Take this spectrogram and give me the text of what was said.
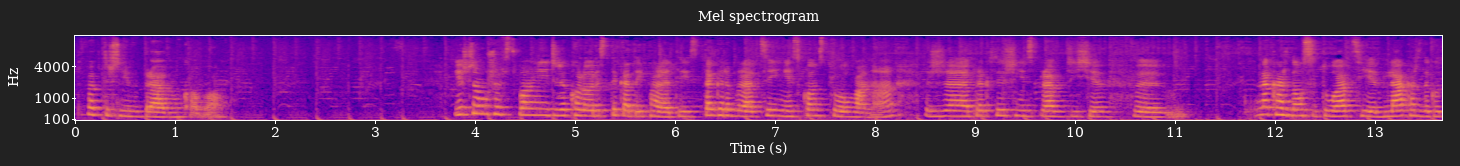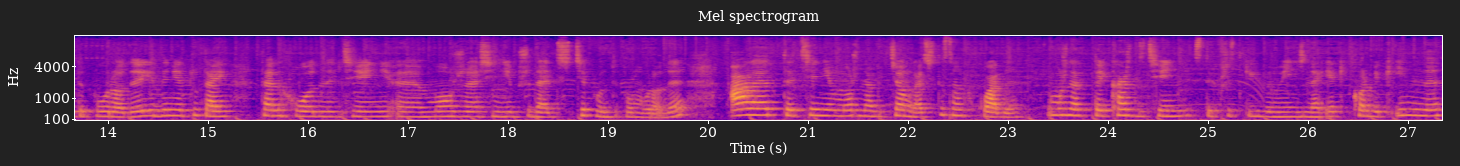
to faktycznie wybrałabym Kobo. Jeszcze muszę wspomnieć, że kolorystyka tej palety jest tak rewelacyjnie skonstruowana, że praktycznie sprawdzi się w, na każdą sytuację, dla każdego typu urody. Jedynie tutaj ten chłodny cień y, może się nie przydać ciepłym typom urody, ale te cienie można wyciągać. To są wkłady. I można tutaj każdy cień z tych wszystkich wymienić na jakikolwiek inny,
